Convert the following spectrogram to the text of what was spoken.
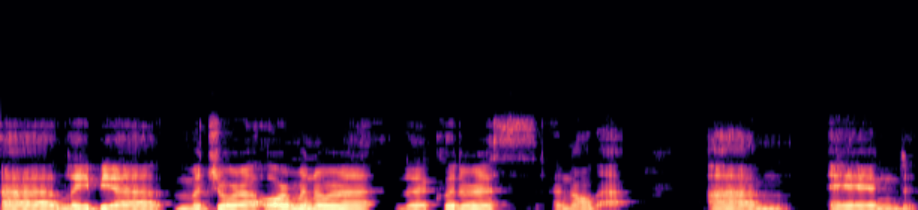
uh, labia majora or minora the clitoris and all that. Um, and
